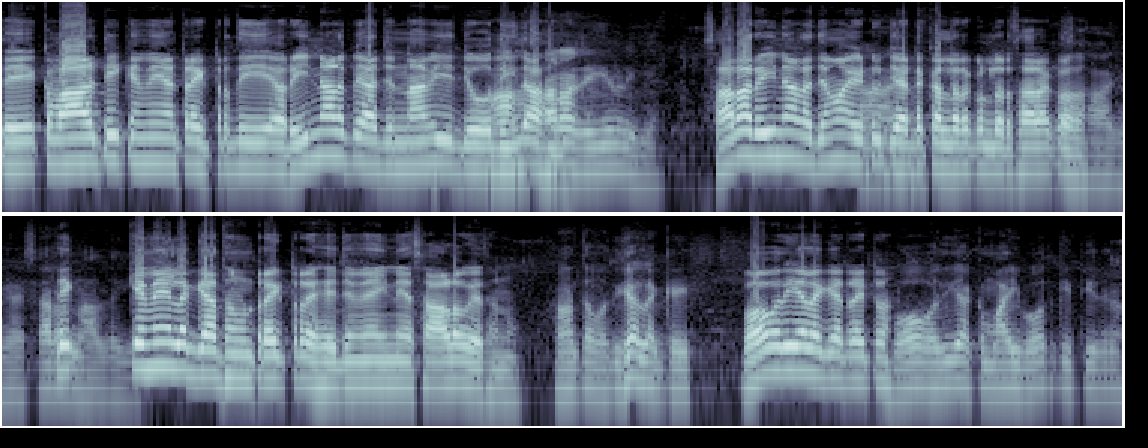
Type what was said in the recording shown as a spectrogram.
ਤੇ ਕੁਆਲਿਟੀ ਕਿਵੇਂ ਆ ਟਰੈਕਟਰ ਦੀ? ਓਰੀਜਨਲ ਪਿਆ ਜਿੰਨਾ ਵੀ ਜੋ ਹਾਂ, ਦੀਂਦਾ ਸਾਰਾ ਰੀਜਨਲ ਹੀ ਹੈ। ਸਾਰਾ ਓਰੀਜਨਲ ਜਮਾ A to Z colour cooler ਸਾਰਾ ਕੁਝ ਹਾਂ ਜੀ ਹਾਂ, ਸਾਰਾ ਨਾਲ ਦਾ ਹੀ ਹੈ। ਕਿਵੇਂ ਲੱਗਿਆ ਤੁਹਾਨੂੰ ਟਰੈਕਟਰ ਇਹ ਜਿਵੇਂ ਇੰਨੇ ਸਾਲ ਹੋ ਗਏ ਤੁਹਾਨੂੰ? ਹਾਂ ਤਾਂ ਵਧੀਆ ਲੱਗਾ। ਜੀ ਬਹੁਤ ਵਧੀਆ ਲੱਗਿਆ ਟਰੈਕਟਰ ਬਹੁਤ ਵਧੀਆ ਕਮਾਈ ਬਹੁਤ ਕੀਤੀ ਇਹਦੇ ਨਾਲ।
